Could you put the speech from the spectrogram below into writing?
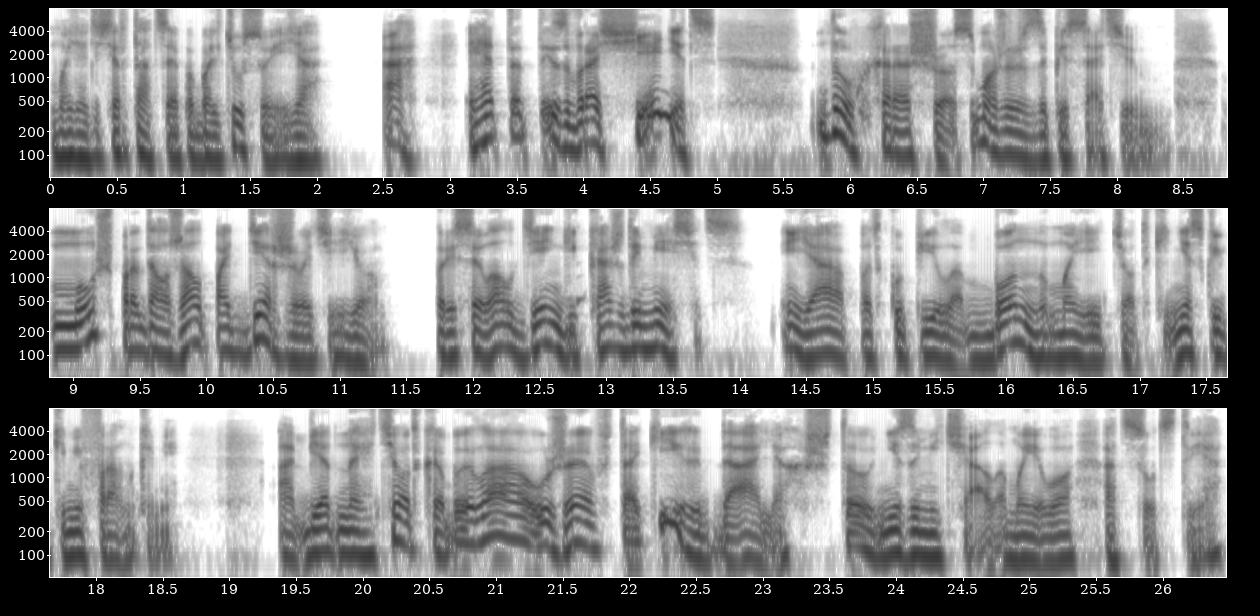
Моя диссертация по Бальтюсу, и я...» «А, этот извращенец? Ну, хорошо, сможешь записать. Муж продолжал поддерживать ее, присылал деньги каждый месяц. Я подкупила Бонну моей тетки несколькими франками. А бедная тетка была уже в таких далях, что не замечала моего отсутствия.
